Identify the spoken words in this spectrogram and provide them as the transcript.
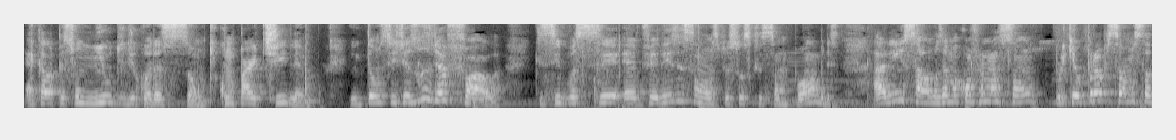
é aquela pessoa humilde de coração que compartilha. Então, se Jesus já fala que se você é felizes são as pessoas que são pobres, ali em Salmos é uma confirmação, porque o próprio Salmos está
